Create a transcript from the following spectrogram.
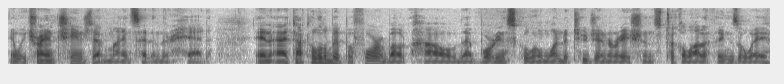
And we try and change that mindset in their head. And I talked a little bit before about how that boarding school in one to two generations took a lot of things away.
